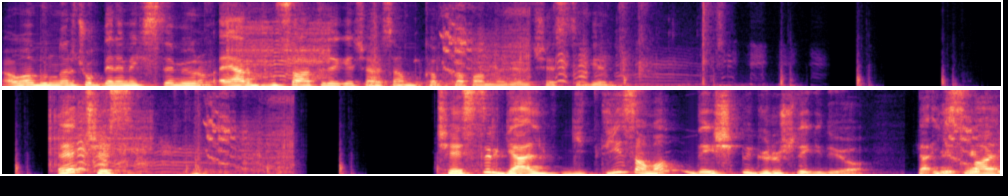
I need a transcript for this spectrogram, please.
Ama bunları çok denemek istemiyorum. Eğer bu saati de geçersem bu kapı kapandığına göre Chester gelir. Evet Chester. Chester gel gittiği zaman değişik bir gülüşle gidiyor. Ya ikisi.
